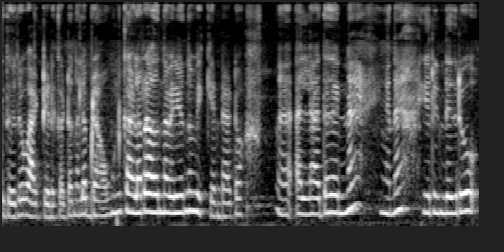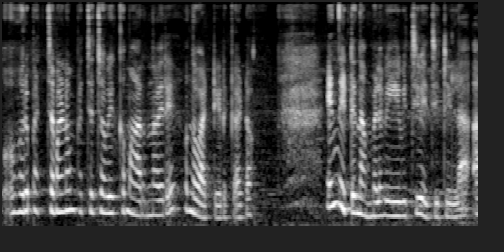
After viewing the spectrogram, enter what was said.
ഇതൊരു വാട്ടിയെടുക്കുക കേട്ടോ. നല്ല ബ്രൗൺ കളർ ആവുന്നവരെ ഒന്നും വെക്കേണ്ട കേട്ടോ. അല്ലാതെ തന്നെ ഇങ്ങനെ ഇതിന്റെ ഒരു ഒരു പച്ചമണം പച്ചച്ചുവയൊക്കെ മാറുന്നവരെ ഒന്ന് വാട്ടിയെടുക്കുക കേട്ടോ. എന്നിട്ട് നമ്മൾ വേവിച്ച് വെച്ചിട്ടുള്ള ആ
